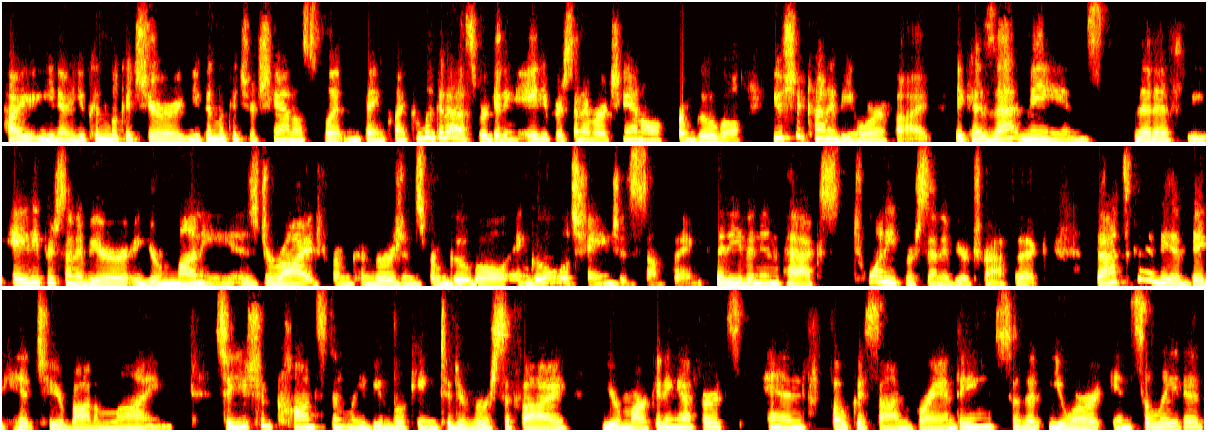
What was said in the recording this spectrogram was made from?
how you know you can look at your you can look at your channel split and think like look at us we're getting 80% of our channel from google you should kind of be horrified because that means that if 80% of your your money is derived from conversions from google and google changes something that even impacts 20% of your traffic that's going to be a big hit to your bottom line so you should constantly be looking to diversify your marketing efforts and focus on branding so that you are insulated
